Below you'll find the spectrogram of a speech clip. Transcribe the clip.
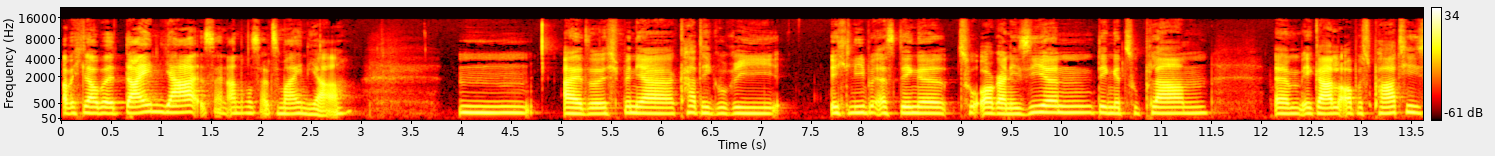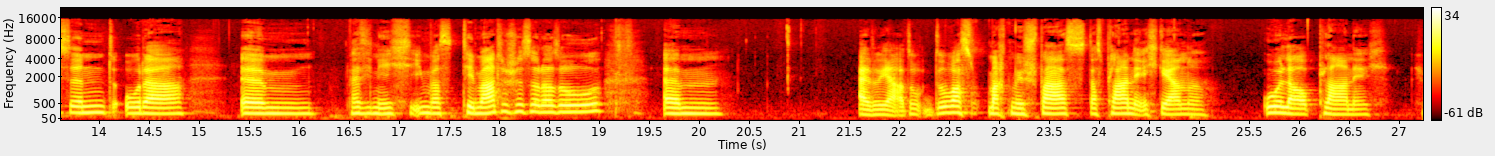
Aber ich glaube, dein Ja ist ein anderes als mein Ja. Mm, also ich bin ja Kategorie, ich liebe es, Dinge zu organisieren, Dinge zu planen, ähm, egal ob es Partys sind oder, ähm, weiß ich nicht, irgendwas Thematisches oder so. Ähm, also ja, so, sowas macht mir Spaß, das plane ich gerne. Urlaub plane ich. Ich,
